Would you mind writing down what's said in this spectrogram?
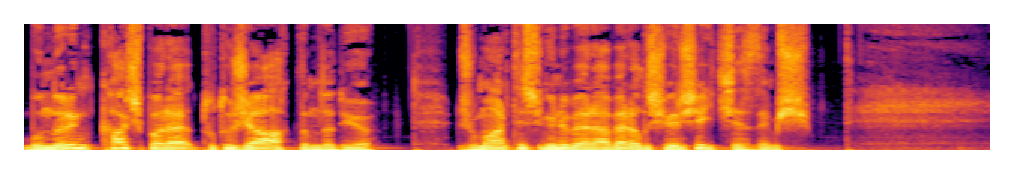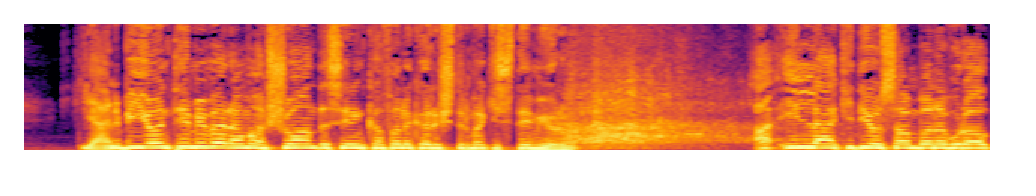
Bunların kaç para tutacağı aklımda diyor. Cumartesi günü beraber alışverişe gideceğiz demiş. Yani bir yöntemi ver ama şu anda senin kafanı karıştırmak istemiyorum. İlla ki diyorsan bana Vural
